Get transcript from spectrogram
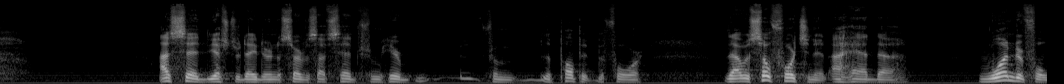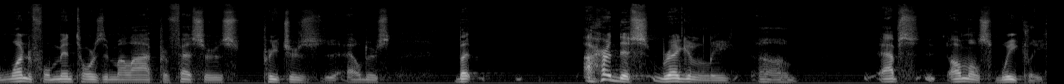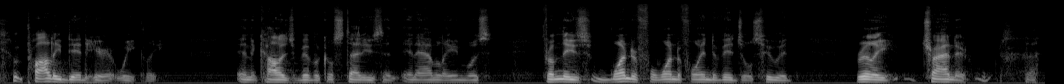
I said yesterday during the service, I've said from here, from the pulpit before, that I was so fortunate. I had uh, wonderful, wonderful mentors in my life professors, preachers, elders. But I heard this regularly, uh, abs- almost weekly, probably did hear it weekly in the College of Biblical Studies in, in Abilene was from these wonderful, wonderful individuals who would really trying to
